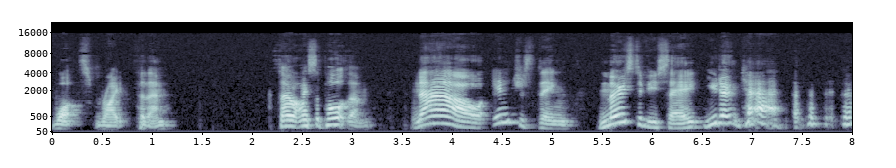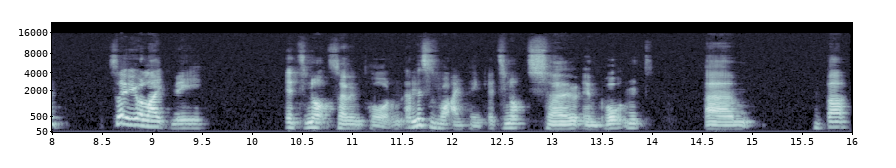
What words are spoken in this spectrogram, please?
what's right for them. So I support them. Now, interesting. Most of you say you don't care. so you're like me. It's not so important. And this is what I think. It's not so important. Um, but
